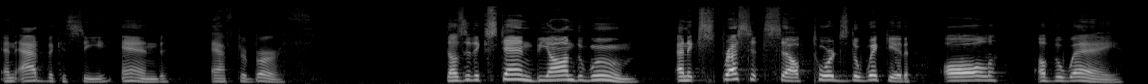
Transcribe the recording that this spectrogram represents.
and advocacy end after birth? Does it extend beyond the womb and express itself towards the wicked all of the way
